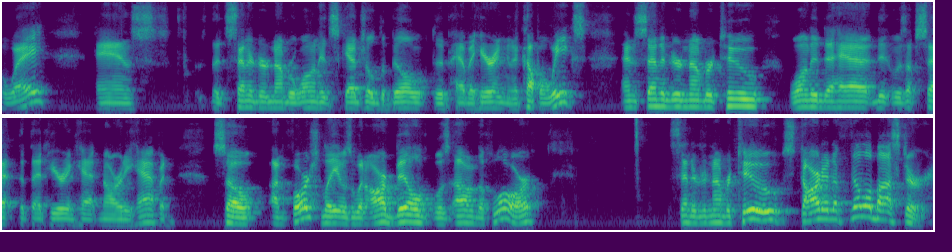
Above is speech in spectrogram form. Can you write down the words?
away, and the senator number one had scheduled the bill to have a hearing in a couple weeks, and senator number two wanted to have it was upset that that hearing hadn't already happened. So unfortunately, it was when our bill was on the floor. Senator number two started a filibuster.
